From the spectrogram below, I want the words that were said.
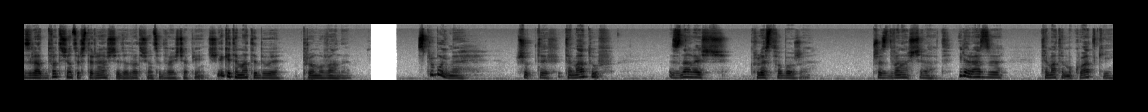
z lat 2014 do 2025. Jakie tematy były promowane? Spróbujmy wśród tych tematów znaleźć Królestwo Boże przez 12 lat. Ile razy tematem okładki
